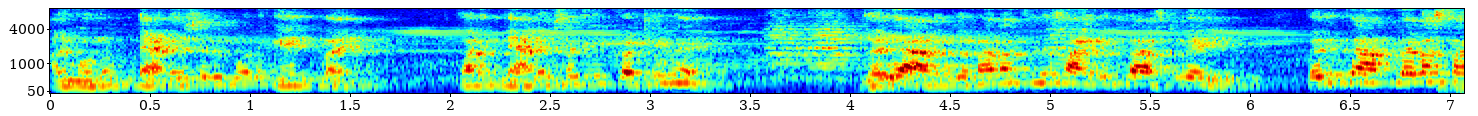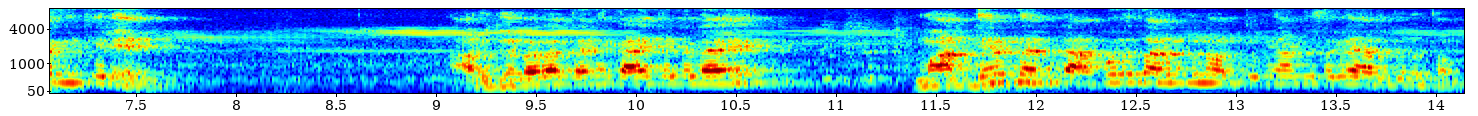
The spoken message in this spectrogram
आणि म्हणून ज्ञानेश्वरी कोणी घेत नाही. कारण ज्ञानेश्वर ही कठीण आहे. जरी अर्जुनाला तिने सांगितलं असले तरी ते आपल्यालाच सांगितलेले आहे. अर्जुनाला त्याने काय केलेलं आहे? माध्यम धरलं म्हणजे आपणच अर्जुन आहोत. तुम्ही आम्ही सगळे अर्जुनच आहोत.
